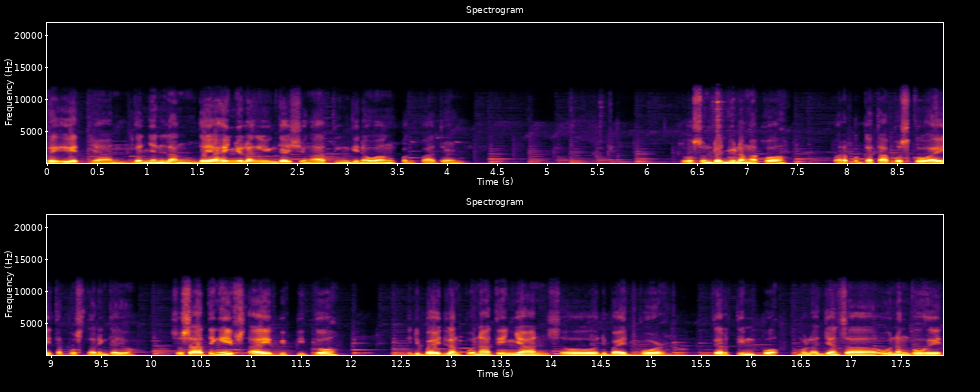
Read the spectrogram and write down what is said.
3-8, yan, ganyan lang. Gayahin nyo lang yung guys yung ating ginawang pag-pattern. So, sundan nyo lang ako para pagkatapos ko ay tapos na rin kayo. So, sa ating hips ay 52. I-divide lang po natin yan. So, divide 4. 13 po. Mula dyan sa unang guhit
